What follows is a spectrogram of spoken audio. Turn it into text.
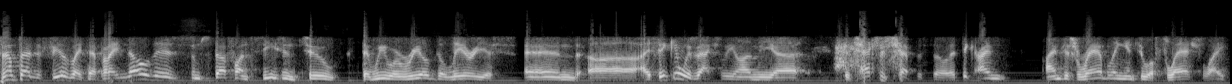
Sometimes it feels like that, but I know there's some stuff on season two that we were real delirious, and uh, I think it was actually on the uh, the Texas episode. I think I'm I'm just rambling into a flashlight.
